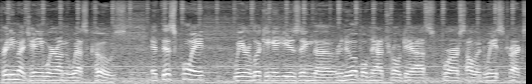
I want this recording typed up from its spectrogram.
pretty much anywhere on the West Coast. At this point, we are looking at using the renewable natural gas for our solid waste trucks.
